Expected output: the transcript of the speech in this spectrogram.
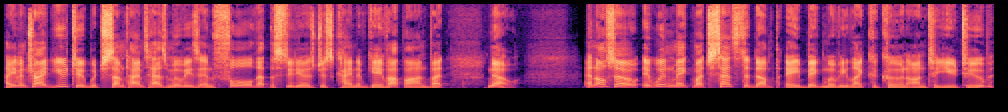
I even tried YouTube, which sometimes has movies in full that the studios just kind of gave up on, but no. And also, it wouldn't make much sense to dump a big movie like Cocoon onto YouTube,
